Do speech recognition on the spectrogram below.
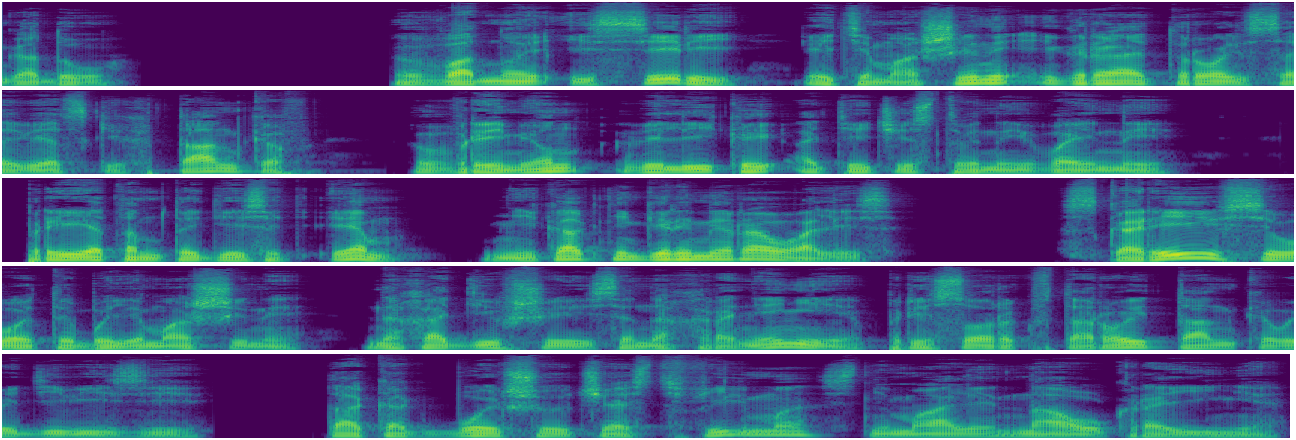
году. В одной из серий эти машины играют роль советских танков времен Великой Отечественной войны. При этом Т-10М никак не гермировались. Скорее всего, это были машины, находившиеся на хранении при 42-й танковой дивизии, так как большую часть фильма снимали на Украине.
